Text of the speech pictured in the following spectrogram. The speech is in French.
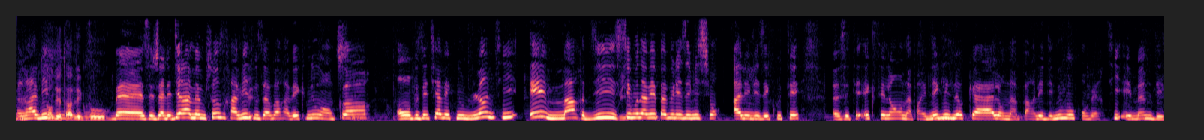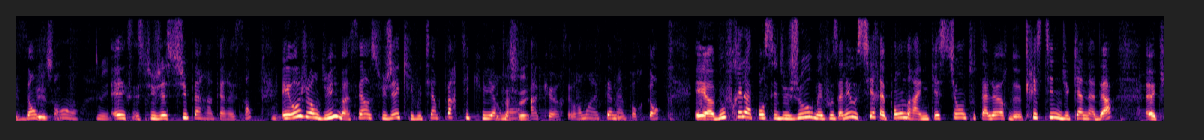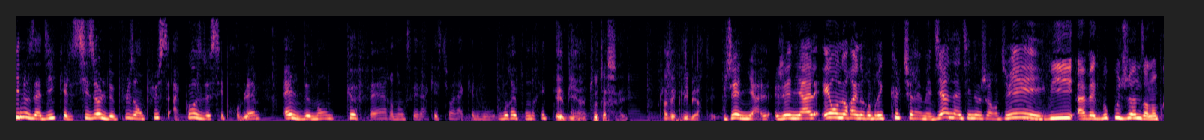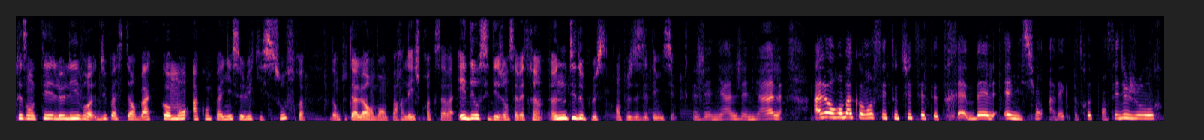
Ravi d'être avec vous. Ben, J'allais dire la même chose, ravi de vous avoir avec nous encore. On, vous étiez avec nous lundi et mardi. Si vous n'avez pas vu les émissions, allez les écouter. Euh, c'était excellent. On a parlé de l'église locale, on a parlé des nouveaux convertis et même des enfants. Oui. Sujet super intéressant. Mm. Et aujourd'hui, bah, c'est un sujet qui vous tient particulièrement à, à cœur. C'est vraiment un thème oui. important. Et euh, vous ferez la pensée du jour, mais vous allez aussi répondre à une question tout à l'heure de Christine du Canada, euh, qui nous a dit qu'elle s'isole de plus en plus à cause de ses problèmes. Elle demande que faire. Donc c'est la question à laquelle vous, vous répondrez. Tout eh bien, tout à fait. Avec liberté. Génial, génial. Et on aura une rubrique culture et médias, Nadine, aujourd'hui. Oui, avec beaucoup de jeunes, nous allons présenter le livre du pasteur Bach, Comment accompagner celui qui souffre. Donc tout à l'heure, on va en parler. Je crois que ça va aider aussi des gens. Ça va être un, un, outil de plus en plus de cette émission. Génial, génial. Alors on va commencer tout de suite cette très belle émission avec notre pensée du jour.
